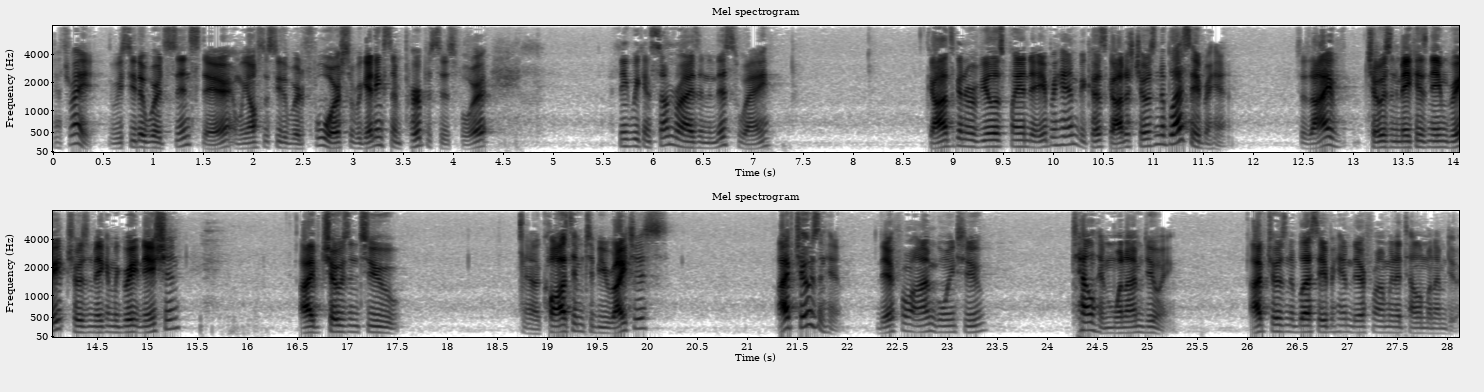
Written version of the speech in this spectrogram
That's right. We see the word since there, and we also see the word for, so we're getting some purposes for it. I think we can summarize it in this way God's going to reveal his plan to Abraham because God has chosen to bless Abraham. He says, I've chosen to make his name great, chosen to make him a great nation. I've chosen to uh, cause him to be righteous. I've chosen him. Therefore, I'm going to tell him what I'm doing. I've chosen to bless Abraham, therefore, I'm going to tell him what I'm doing.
